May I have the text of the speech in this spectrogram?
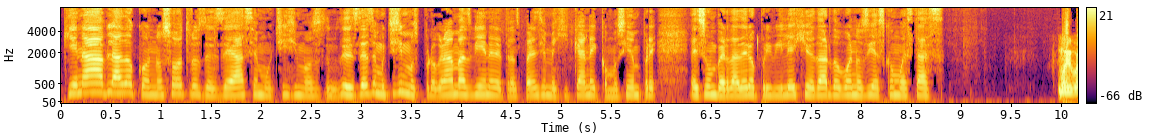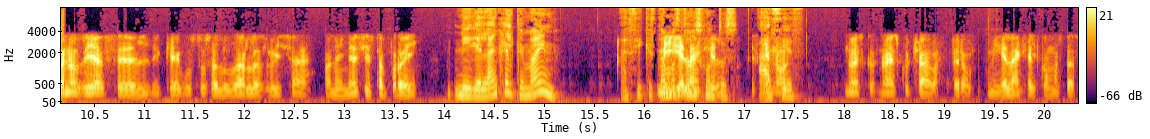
quien ha hablado con nosotros desde hace muchísimos, desde hace muchísimos programas, viene de Transparencia Mexicana y como siempre es un verdadero privilegio. Eduardo, buenos días, ¿cómo estás? Muy buenos días, qué gusto saludarlas, Luisa, Juana Inés, y está por ahí. Miguel Ángel Quemain. Así que estamos todos juntos. Así es. No, no, escuchaba, pero Miguel Ángel, ¿cómo estás?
